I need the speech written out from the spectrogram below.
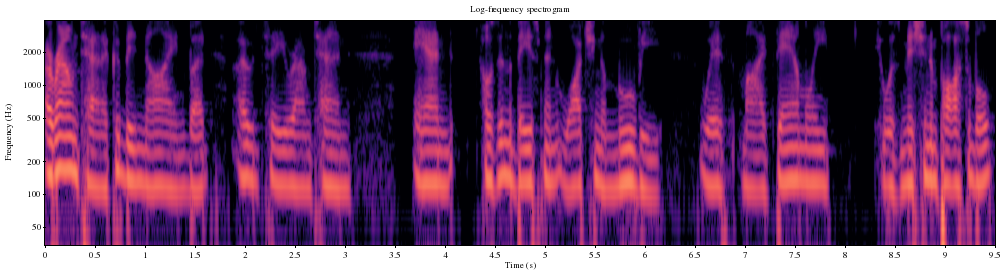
around 10. It could be 9, but I would say around 10. And I was in the basement watching a movie with my family. It was Mission Impossible.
